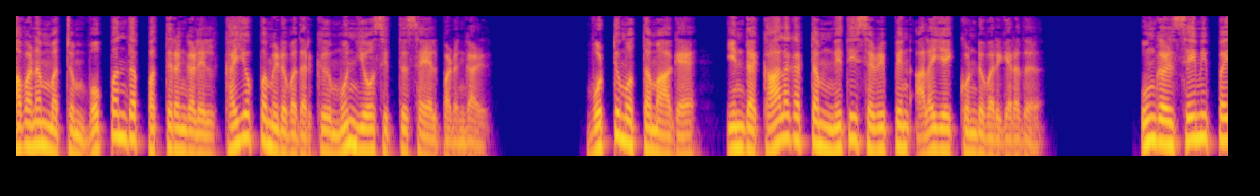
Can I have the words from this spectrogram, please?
ஆவணம் மற்றும் ஒப்பந்தப் பத்திரங்களில் கையொப்பமிடுவதற்கு முன் யோசித்து செயல்படுங்கள். ஒட்டுமொத்தமாக இந்த காலகட்டம் நிதி செழிப்பின் அலையைக் கொண்டு வருகிறது. உங்கள் சேமிப்பை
